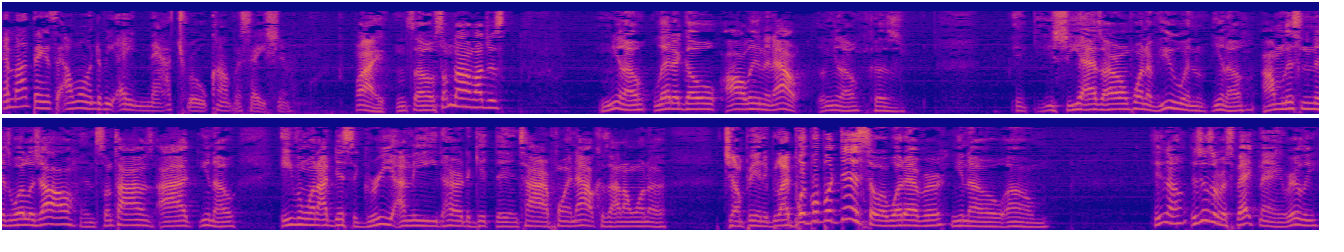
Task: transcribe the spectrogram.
And my thing is, I want it to be a natural conversation. Right. And so sometimes I just, you know, let her go all in and out, you know, cause it, she has her own point of view and, you know, I'm listening as well as y'all. And sometimes I, you know, even when I disagree, I need her to get the entire point out cause I don't want to jump in and be like, but, but, but this or whatever, you know, um, you know, it's just a respect thing, really.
